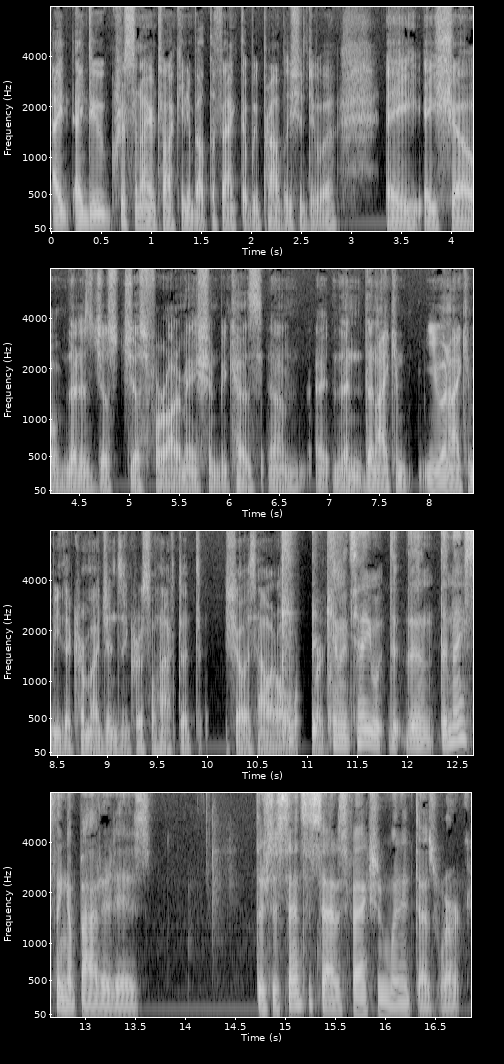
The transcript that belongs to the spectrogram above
I, I, do. Chris and I are talking about the fact that we probably should do a a, a show that is just just for automation because um, then then I can you and I can be the curmudgeons and Chris will have to t- show us how it all works. Can I tell you the, the the nice thing about it is there's a sense of satisfaction when it does work.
